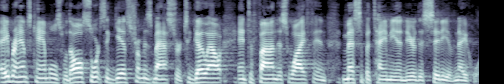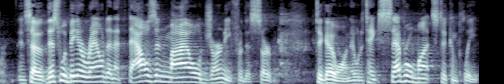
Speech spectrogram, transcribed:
Abraham's camels with all sorts of gifts from his master to go out and to find this wife in Mesopotamia near the city of Nahor. And so this would be around an 1,000 mile journey for this servant to go on. It would take several months to complete.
